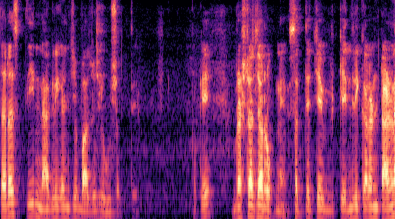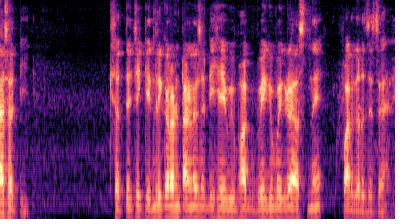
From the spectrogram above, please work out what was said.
तरच ती नागरिकांची बाजू घेऊ शकते. ओके भ्रष्टाचार रोखणे सत्तेचे केंद्रीकरण टाळण्यासाठी सत्तेचे केंद्रीकरण टाळण्यासाठी हे विभाग वेगवेगळे असणे फार गरजेचे आहे.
